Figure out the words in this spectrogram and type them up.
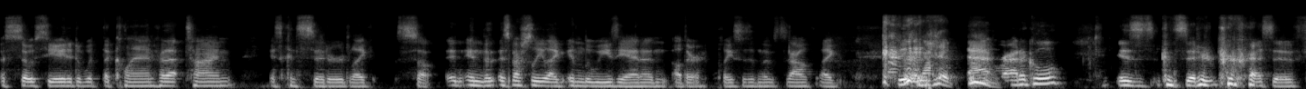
associated with the Klan for that time is considered like so in, in the especially like in Louisiana and other places in the South, like that radical is considered progressive.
